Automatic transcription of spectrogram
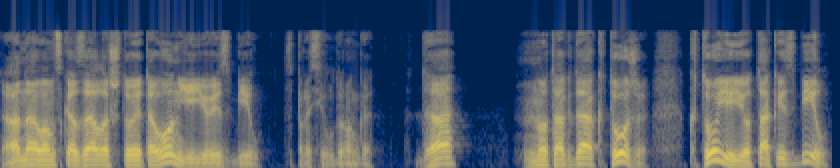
«Она вам сказала, что это он ее избил?» — спросил Дронга. «Да? Но тогда кто же? Кто ее так избил?»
